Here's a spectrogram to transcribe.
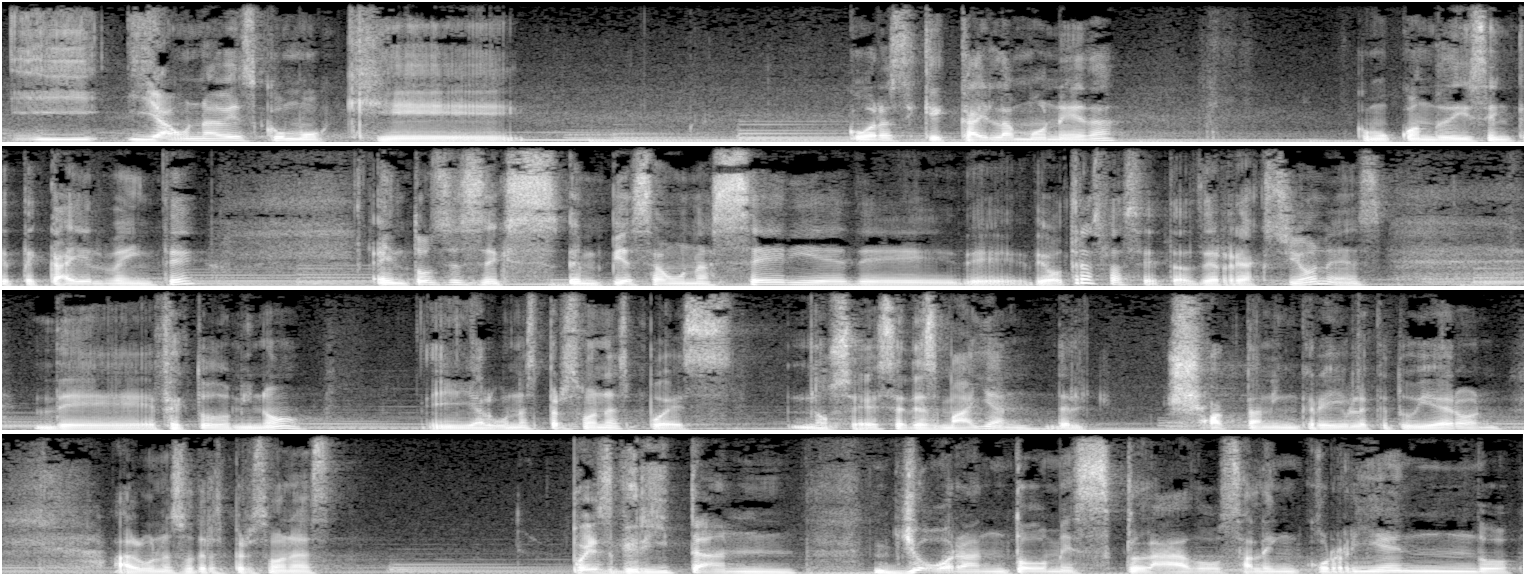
Y ya una vez como que, ahora sí que cae la moneda, como cuando dicen que te cae el 20, entonces empieza una serie de, de, otras facetas, de reacciones de efecto dominó. Y algunas personas, pues, no sé, se desmayan del shock tan increíble que tuvieron. Algunas otras personas pues gritan, lloran, todo mezclado, salen corriendo,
